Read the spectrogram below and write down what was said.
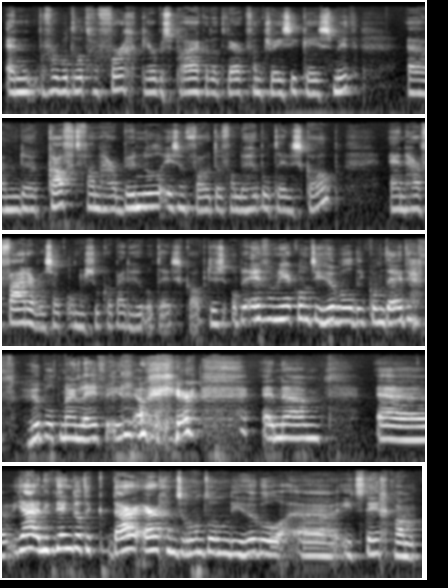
En bijvoorbeeld wat we vorige keer bespraken, dat werk van Tracy K. Smith. Ehm, de kaft van haar bundel is een foto van de Hubble-telescoop. En haar vader was ook onderzoeker bij de Hubble-telescoop. Dus op de een of andere manier komt die Hubble, die komt de hubbelt mijn leven in elke keer. En ehm, eh, ja, en ik denk dat ik daar ergens rondom die Hubble eh, iets tegenkwam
